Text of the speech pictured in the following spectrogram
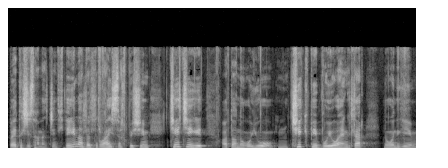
байдаг шиг санагдаж байна. Гэтэ энэ бол rice-х биш юм. Чечи гээд одоо нөгөө юу chickpea буюу англиар нөгөө нэг юм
